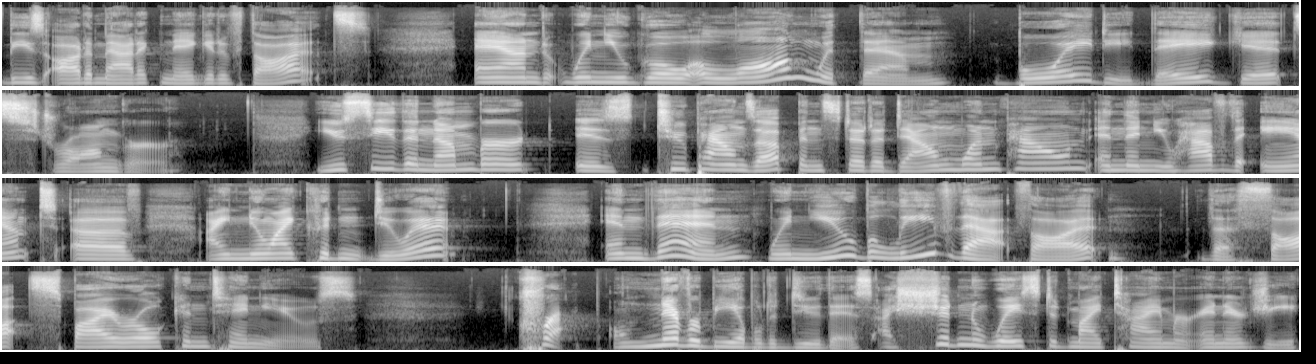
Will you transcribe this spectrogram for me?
these automatic negative thoughts. And when you go along with them, boy, did they get stronger you see the number is two pounds up instead of down one pound, and then you have the ant of, I knew I couldn't do it. And then when you believe that thought, the thought spiral continues. Crap, I'll never be able to do this. I shouldn't have wasted my time or energy.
